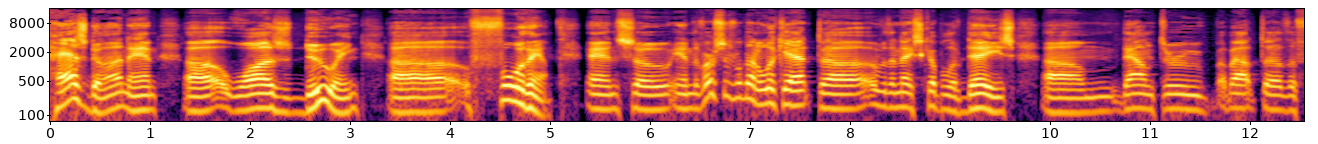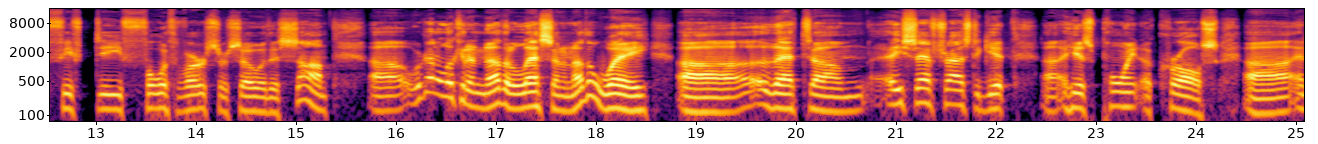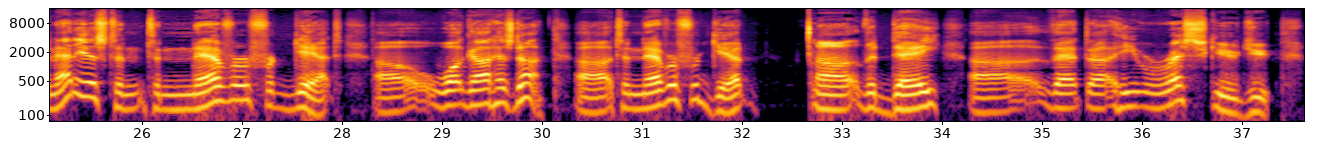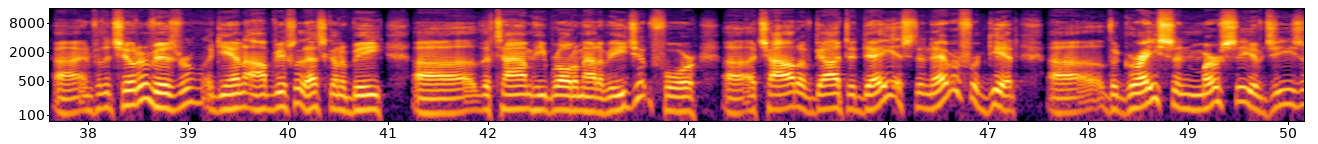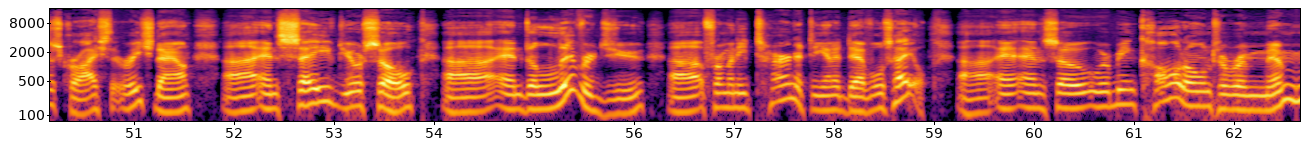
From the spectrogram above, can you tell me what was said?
has done and uh, was doing uh, for them. And so, in the verses we're going to look at uh, over the next couple of days, um, down through about uh, the 54th verse or so of this psalm, uh, we're going to look at another lesson, another way uh, that um, Asaph tries to get uh, his point across, uh, and that is to, to never forget what God has done, to never forget uh, the day uh, that uh, he rescued you. Uh, and for the children of Israel, again, obviously, that's going to be uh, the time he brought them out of Egypt. For uh, a child of God today is to never forget the grace and mercy of Jesus Christ that reached down and saved your soul and delivered you from an eternity in a devil's hell. And, and so we're being called on to remember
